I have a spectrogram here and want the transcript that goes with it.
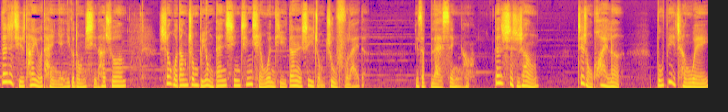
但是其实他有坦言一个东西，他说。生活当中不用担心金钱问题，当然是一种祝福来的，It's a blessing 哈。但是事实上，这种快乐不必成为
